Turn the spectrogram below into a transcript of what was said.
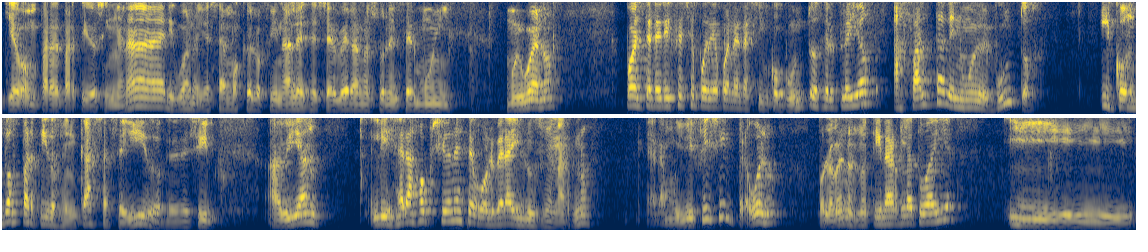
lleva un par de partidos sin ganar y bueno, ya sabemos que los finales de Cervera no suelen ser muy, muy buenos, pues el Tenerife se podía poner a 5 puntos del playoff a falta de 9 puntos y con dos partidos en casa seguidos, es decir, habían ligeras opciones de volver a ilusionarnos. Era muy difícil, pero bueno, por lo menos no tirar la toalla y,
